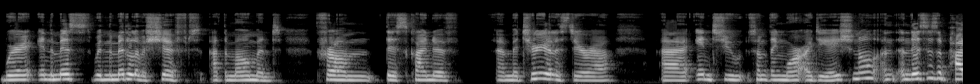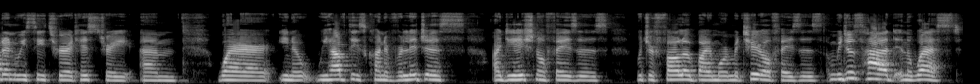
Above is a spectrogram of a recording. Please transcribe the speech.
we're in the midst, we're in the middle of a shift at the moment from this kind of materialist era uh, into something more ideational. And, and this is a pattern we see throughout history um, where, you know, we have these kind of religious ideational phases, which are followed by more material phases. And we just had in the West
